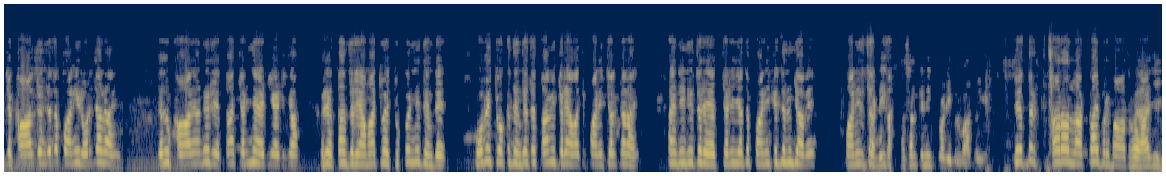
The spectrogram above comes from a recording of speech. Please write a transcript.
ਜੇ ਖਾਲ ਦਿੰਦੇ ਤਾਂ ਪਾਣੀ ਰੁੜ ਜਾਣਾ ਸੀ ਜਦੋਂ ਖਾਲਿਆਂ ਨੇ ਰੇਤਾਂ ਚੜੀਆਂ ਏਡੀਆਂ ਏਡੀਆਂ ਰੇਤਾਂ ਦਰਿਆਵਾਂ ਚੋਂ ਚੁੱਕਣ ਨਹੀਂ ਦਿੰਦੇ ਉਹ ਵੀ ਚੁੱਕ ਦਿੰਦੇ ਤੇ ਤਾਂ ਵੀ ਦਰਿਆਵਾਂ 'ਚ ਪਾਣੀ ਚੱਲ ਜਾਣਾ ਸੀ ਐਨੀ ਨਹੀਂ ਤੇ ਰੇਤ ਚੜੀ ਆ ਤੇ ਪਾਣੀ ਕਿੱਧਰ ਨੂੰ ਜਾਵੇ? ਪਾਣੀ ਤਾਂ ਤੁਹਾਡੀ ਫਸਲ ਕਿੰਨੀ ਤੁਹਾਡੀ ਬਰਬਾਦ ਹੋਈ ਹੈ? ਤੇ ਇੱਧਰ ਸਾਰਾ ਇਲਾਕਾ ਹੀ ਬਰਬਾਦ ਹੋਇਆ ਜੀ।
